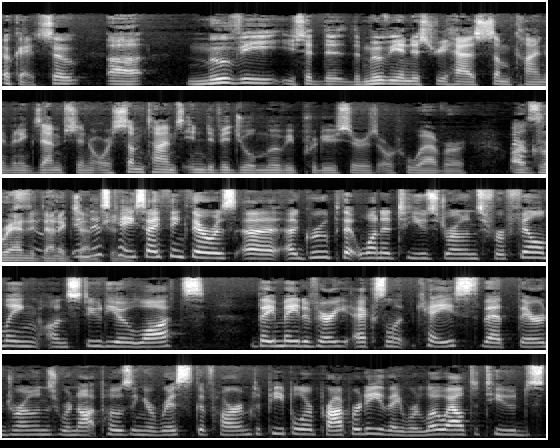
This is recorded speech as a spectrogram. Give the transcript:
Okay, so uh, movie, you said the, the movie industry has some kind of an exemption, or sometimes individual movie producers or whoever are Well, granted so that in exemption. In this case, I think there was a, a group that wanted to use drones for filming on studio lots. They made a very excellent case that their drones were not posing a risk of harm to people or property. They were low altitudes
